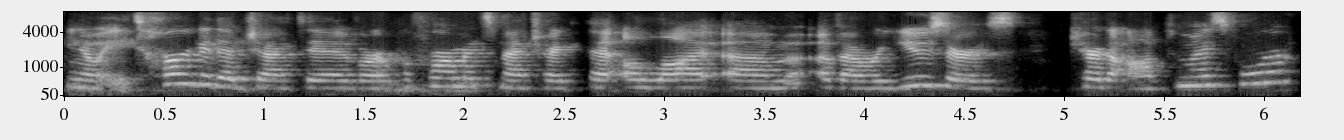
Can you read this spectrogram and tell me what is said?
you know a target objective or a performance metric that a lot um, of our users care to optimize for.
